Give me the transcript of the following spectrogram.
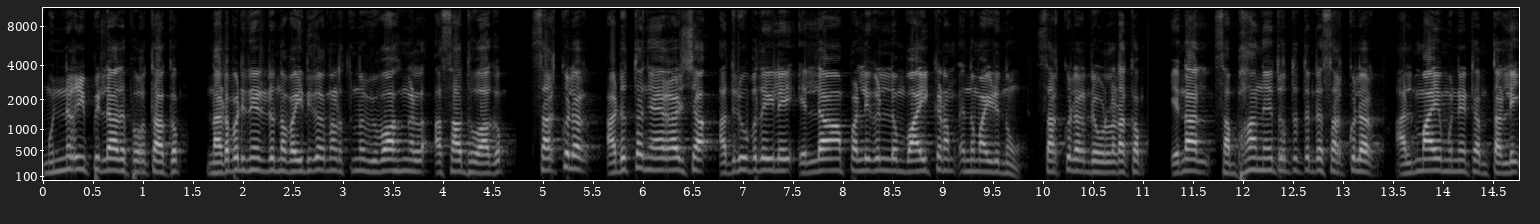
മുന്നറിയിപ്പില്ലാതെ പുറത്താക്കും. നടപടി നേരിടുന്ന വൈദികർ നടത്തുന്ന വിവാഹങ്ങൾ അസാധുവാകും. സർക്കുലർ അടുത്ത ഞായറാഴ്ച അതിരൂപതയിലെ എല്ലാ പള്ളികളിലും വായിക്കണം എന്നുമായിരുന്നു സർക്കുലറിന്റെ ഉള്ളടക്കം. എന്നാൽ സഭാ നേതൃത്വത്തിന്റെ സർക്കുലർ അൽമായ മുന്നേറ്റം തള്ളി.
